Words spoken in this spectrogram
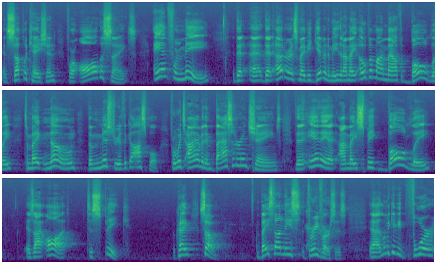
and supplication for all the saints and for me, that, uh, that utterance may be given to me, that I may open my mouth boldly to make known the mystery of the gospel, for which I am an ambassador in chains, that in it I may speak boldly as I ought to speak. Okay? So, based on these three verses, uh, let me give you four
